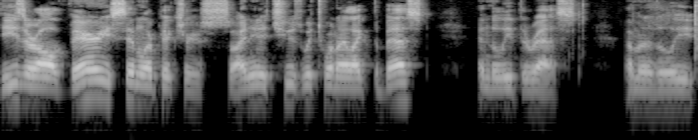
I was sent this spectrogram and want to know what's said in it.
These are all very similar pictures, so I need to choose which one I like the best and delete the rest. I'm going to delete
